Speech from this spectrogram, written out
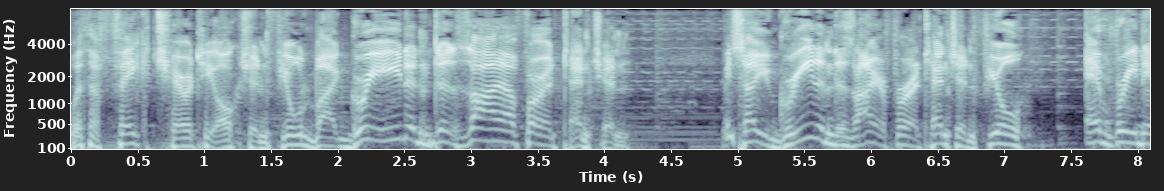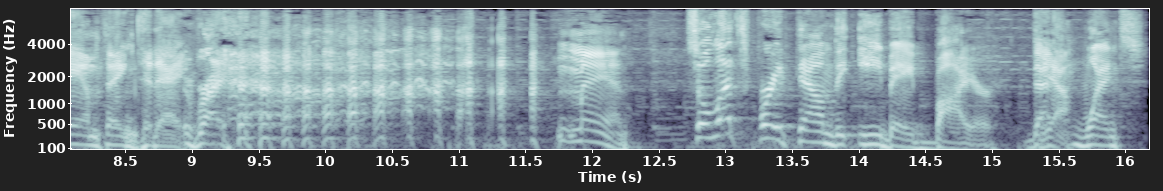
with a fake charity auction fueled by greed and desire for attention. Let me tell you, greed and desire for attention fuel every damn thing today. right. Man. So let's break down the eBay buyer that Yeah. went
